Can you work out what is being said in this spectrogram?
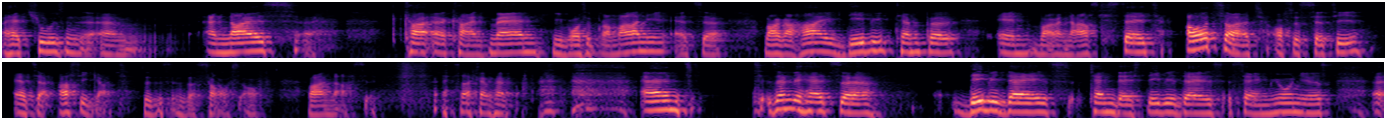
I had chosen um, a nice, uh, kind man. He was a Brahmani at the Varahi Devi temple in Varanasi state, outside of the city at the Assi Ghat. This is in the south of Varanasi, as I remember. And then we had the Devi days, 10 days Devi days, same. Uh,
